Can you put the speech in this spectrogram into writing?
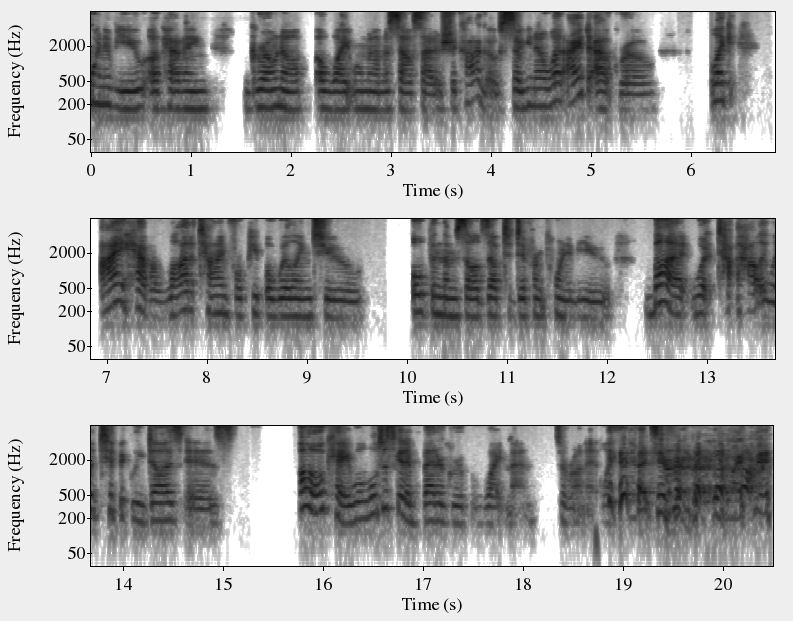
point of view of having grown up a white woman on the south side of Chicago. So, you know what? I had to outgrow, like, I have a lot of time for people willing to open themselves up to different point of view. But what t- Hollywood typically does is, oh, okay, well, we'll just get a better group of white men to run it. Like a different group of white men.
